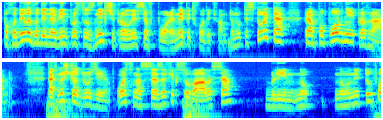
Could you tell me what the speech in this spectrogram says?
походили годиною, він просто зник чи провалився в пори. Не підходить вам. Тому тестуйте прям по повній програмі. Так, ну що, друзі, ось у нас все зафіксувалося. Блін, ну. Ну вони тупо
